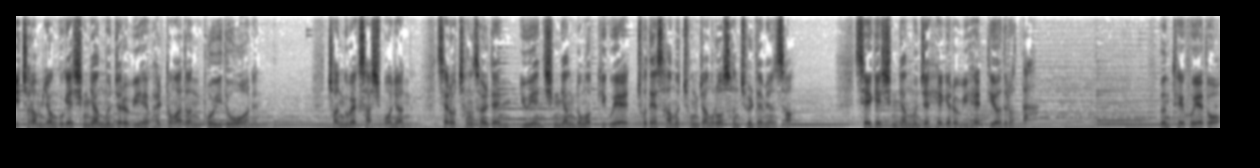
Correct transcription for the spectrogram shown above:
이처럼 영국의 식량 문제를 위해 활동하던 보이드 오어는 1945년 새로 창설된 유엔 식량 농업기구의 초대 사무총장으로 선출되면서 세계 식량 문제 해결을 위해 뛰어들었다. 은퇴 후에도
